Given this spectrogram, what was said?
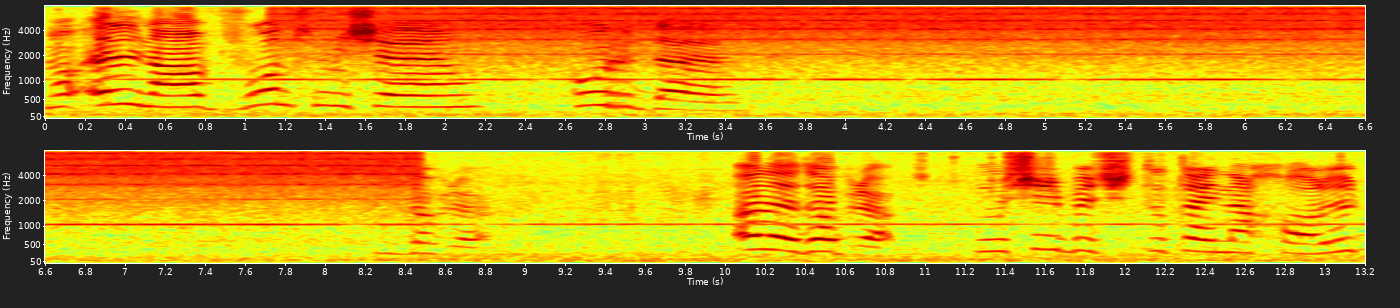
No Elna, włącz mi się. Kurde. Dobra. Ale dobra. Musisz być tutaj na hold.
